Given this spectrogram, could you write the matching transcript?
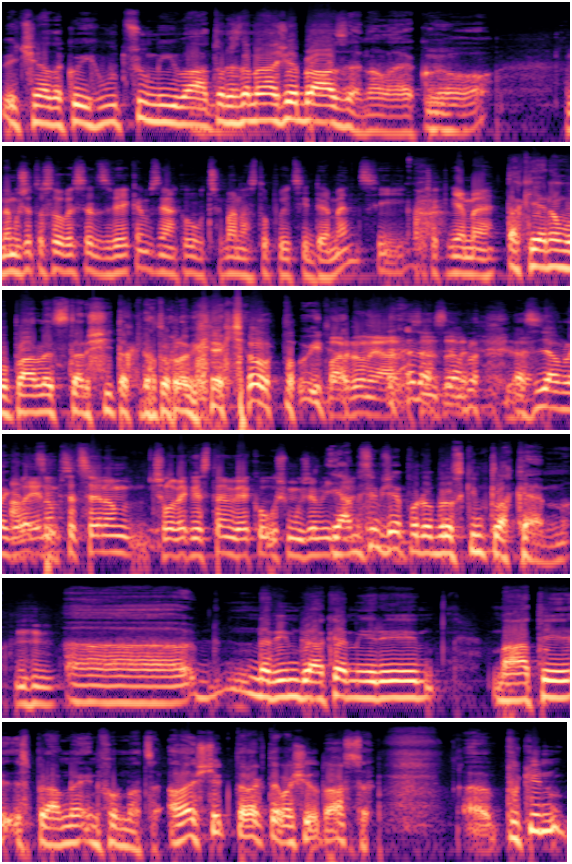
většina takových vůdců mývá. To neznamená, že je blázen, ale jako hmm. Nemůže to souviset s věkem, s nějakou třeba nastupující demencí, řekněme? Tak jenom o pár let starší, tak na tohle bych nechtěl odpovídat. Pardon, já, jsem se... Ne... já si dělám Ale jenom přece jenom člověk v jistém věku už může mít... Já nějaký... myslím, že je pod obrovským tlakem. Mm-hmm. Uh, nevím, do jaké míry má ty správné informace. Ale ještě teda k té vaší otázce. Uh, Putin,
